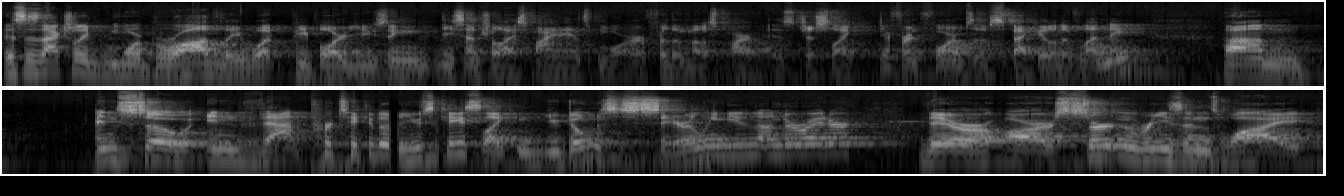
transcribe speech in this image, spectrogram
This is actually more broadly what people are using decentralized finance more for the most part is just like different forms of speculative lending. Um, and so in that particular use case, like you don't necessarily need an underwriter. There are certain reasons why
